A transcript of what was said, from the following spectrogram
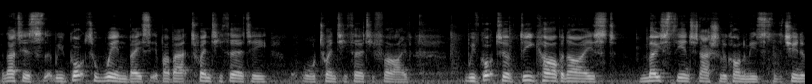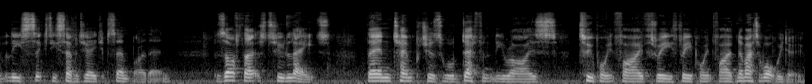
and that is that we've got to win basically by about 2030 or 2035. We've got to have decarbonised most of the international economies to the tune of at least 60, 70, 80% by then. Because after that, it's too late. Then temperatures will definitely rise 2.5, 3, 3.5, no matter what we do.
